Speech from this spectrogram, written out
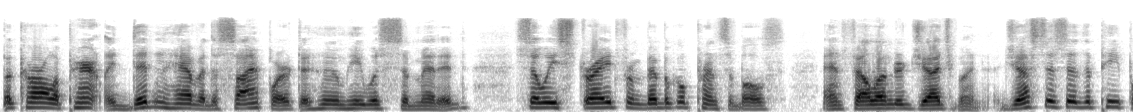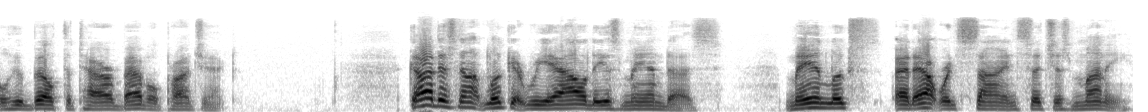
But Carl apparently didn't have a discipler to whom he was submitted, so he strayed from biblical principles and fell under judgment, just as did the people who built the Tower of Babel project. God does not look at reality as man does. Man looks at outward signs such as money.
